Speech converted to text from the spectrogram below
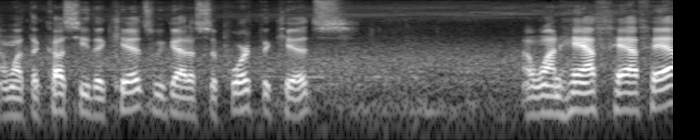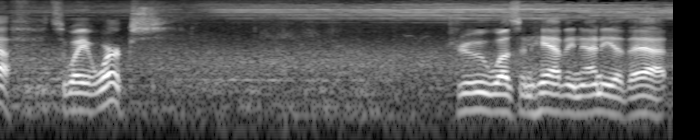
I want the custody of the kids. We've got to support the kids. I want half, half, half. It's the way it works. Drew wasn't having any of that.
